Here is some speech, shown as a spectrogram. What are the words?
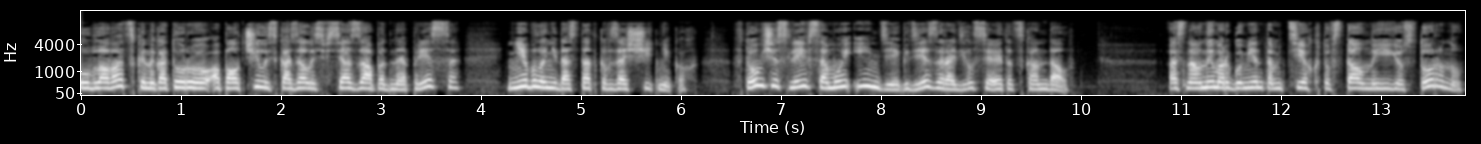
У Блаватской, на которую ополчилась, казалось, вся западная пресса, не было недостатка в защитниках, в том числе и в самой Индии, где зародился этот скандал. Основным аргументом тех, кто встал на ее сторону,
